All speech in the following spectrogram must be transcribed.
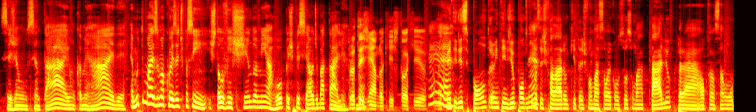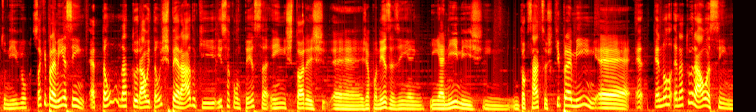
seja um Sentai, um Kamen Rider, é muito mais uma coisa tipo assim, estou vestindo a minha roupa especial de batalha. Protegendo aqui, estou aqui. Eu É, entendi esse ponto, eu entendi o ponto Né? que vocês falaram que transformação é como se fosse um atalho pra alcançar um outro nível. Só que pra mim, assim, é tão natural e tão esperado que isso aconteça em histórias é, japonesas, em, em, em animes, em, em tokusatsus, que pra mim é, é, é, no- é natural, assim.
